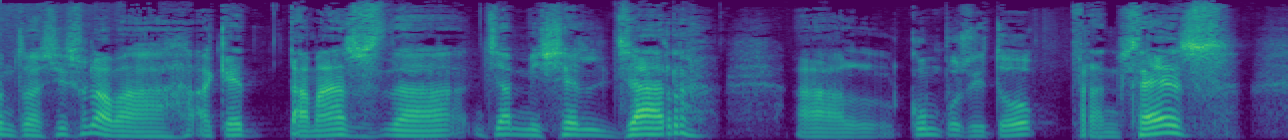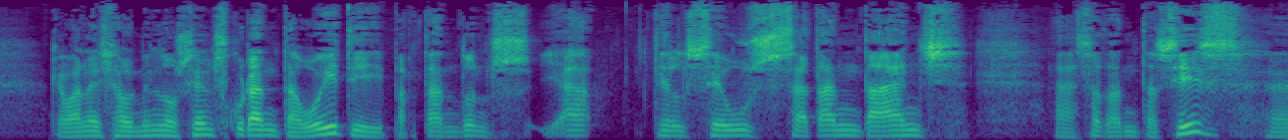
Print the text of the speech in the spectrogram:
Doncs així sonava aquest tamàs de Jean-Michel Jarre, el compositor francès, que va néixer el 1948 i, per tant, doncs, ja té els seus 70 anys, eh, 76, eh,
